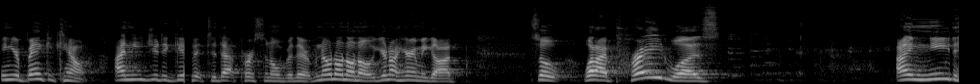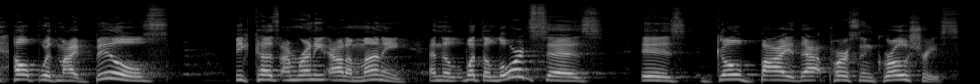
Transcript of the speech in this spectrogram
in your bank account. I need you to give it to that person over there. No, no, no, no. You're not hearing me, God. So, what I prayed was, I need help with my bills because I'm running out of money. And the, what the Lord says is go buy that person groceries.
